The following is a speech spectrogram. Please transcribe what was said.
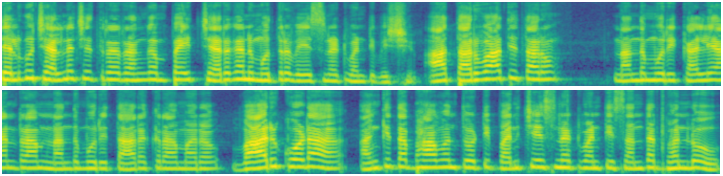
తెలుగు చలనచిత్ర రంగంపై చెరగని ముద్ర వేసినటువంటి విషయం. ఆ తరువాతి తరం నందమూరి కళ్యాణ్ రామ్ నందమూరి తారక రామారావు వారు కూడా అంకిత భావంతో పనిచేసినటువంటి సందర్భంలో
